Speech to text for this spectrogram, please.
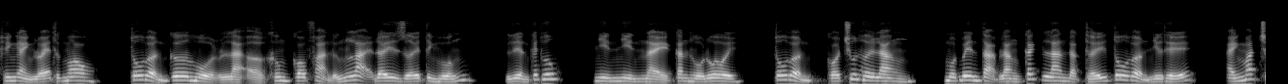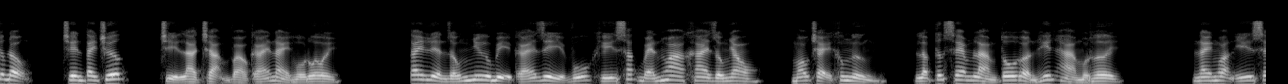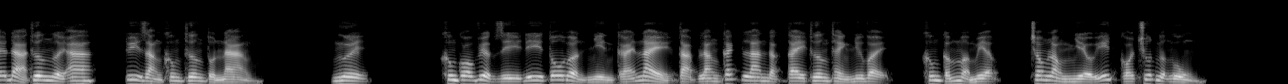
Hình ảnh lóe thực mau, Tô Bẩn cơ hồ là ở không có phản ứng lại đây dưới tình huống, liền kết thúc, nhìn nhìn này căn hồ đôi, Tô Bẩn có chút hơi lăng, một bên tạp lăng cách lan đặc thấy Tô Bẩn như thế, ánh mắt chớp động, trên tay trước, chỉ là chạm vào cái này hồ đôi. Tay liền giống như bị cái gì vũ khí sắc bén hoa khai giống nhau, máu chảy không ngừng, lập tức xem làm Tô ẩn hít hà một hơi. Này ngoạn ý sẽ đả thương người A, tuy rằng không thương tổn nàng. Ngươi, không có việc gì đi Tô ẩn nhìn cái này tạp lăng cách lan đặc tay thương thành như vậy, không cấm mở miệng, trong lòng nhiều ít có chút ngượng ngùng.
